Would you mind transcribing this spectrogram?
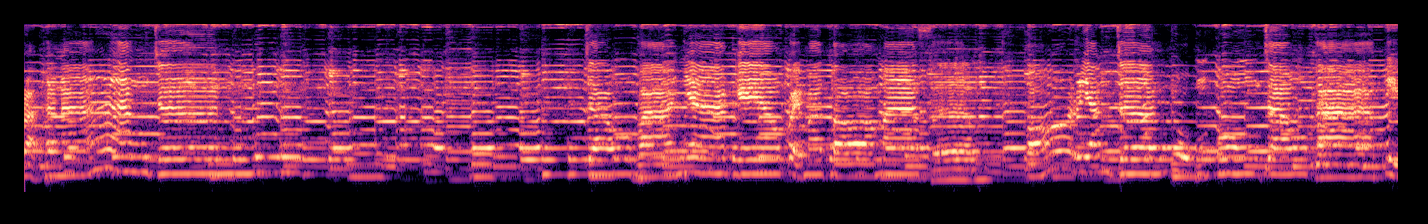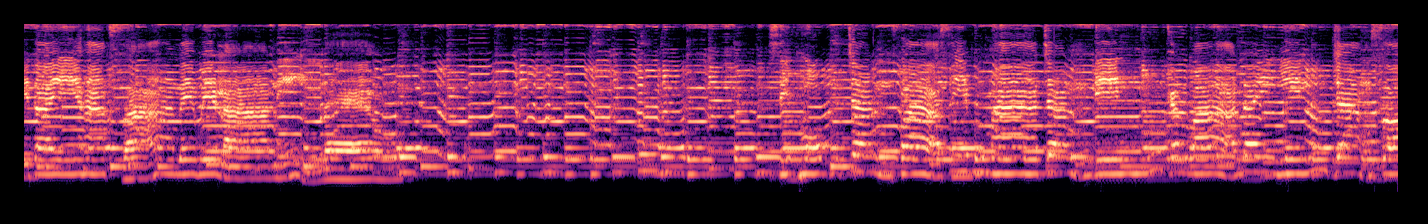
รัตนาอังเจิญเจ้าพญาแก้วไปมาต่อมาเสริม ขอเรียนเชิญทุกองค์เจ้าขาที่ได้รักษาในเวลานี้แล้วสิบหกจันฟ้าสิบมาจันดิน กันว่าได้ยินจ้างซอ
